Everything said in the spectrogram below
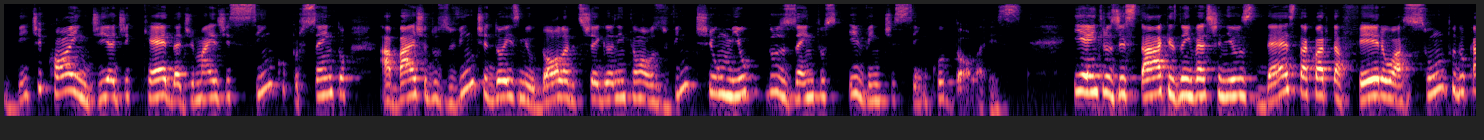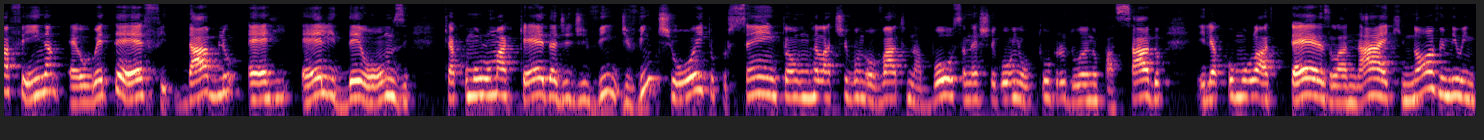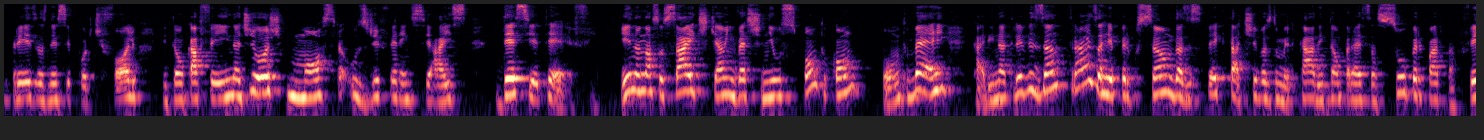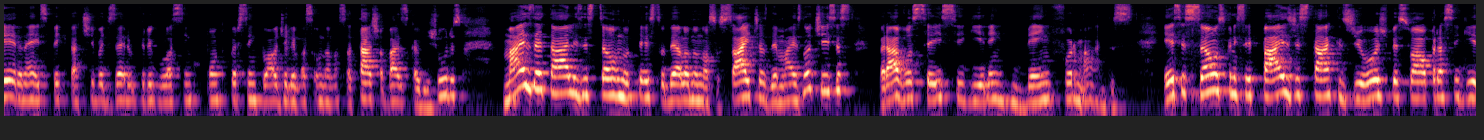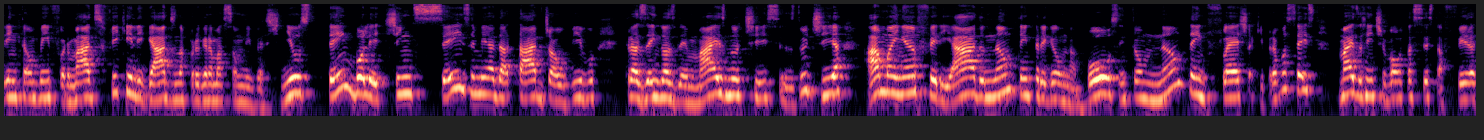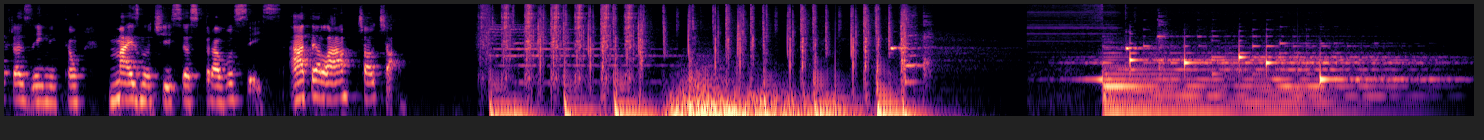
Bitcoin dia de queda de mais de 5%, abaixo dos 22 mil dólares, chegando então aos 21.225 dólares. E entre os destaques do Invest News desta quarta-feira, o assunto do cafeína é o ETF WRLD11, que acumula uma queda de, de, 20, de 28%, é um relativo novato na bolsa, né? Chegou em outubro do ano passado. Ele acumula Tesla, Nike, 9 mil empresas nesse portfólio. Então, cafeína de hoje mostra os diferenciais desse ETF. E no nosso site, que é o investnews.com, br Karina Trevisan traz a repercussão das expectativas do mercado, então, para essa super quarta-feira, né? Expectativa de 0,5 ponto percentual de elevação da nossa taxa básica de juros. Mais detalhes estão no texto dela no nosso site, as demais notícias, para vocês seguirem bem informados. Esses são os principais destaques de hoje, pessoal, para seguirem então bem informados. Fiquem ligados na programação do Invest News. Tem boletim seis e meia da tarde ao vivo, trazendo as demais notícias do dia. Amanhã feriado, não tem pregão na bolsa, então não tem flash aqui para vocês, mas a gente volta sexta-feira trazendo então mais notícias para vocês. Até lá, tchau, tchau.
